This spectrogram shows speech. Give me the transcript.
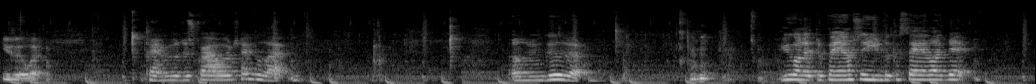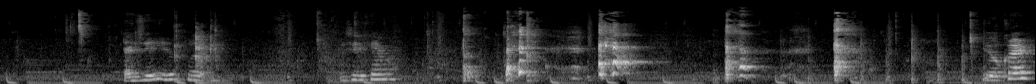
You said what? Can't really describe what it tastes like. Other than good. Mm-hmm. You gonna let the fam see you looking sad like that? They see you. Look. You see the camera? You okay?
